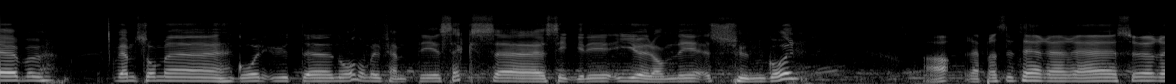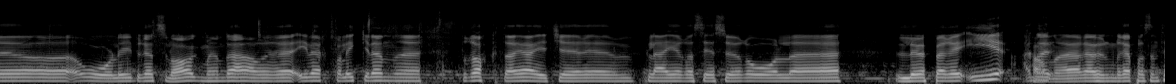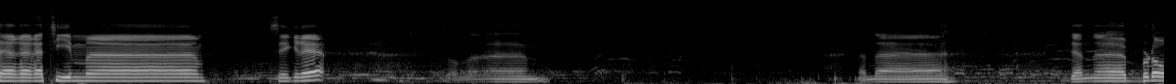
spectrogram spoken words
hvem som uh, går ut uh, nå. Nummer 56, uh, Sigrid Gjøranli Sundgård. Ja, representerer eh, Søre Ål idrettslag, men det er eh, i hvert fall ikke den eh, drakta jeg ikke eh, pleier å se Sør-Ål eh, løpere i. Kan hun representerer et team, eh, Sigrid. Sånn, eh, men eh, den eh, blå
